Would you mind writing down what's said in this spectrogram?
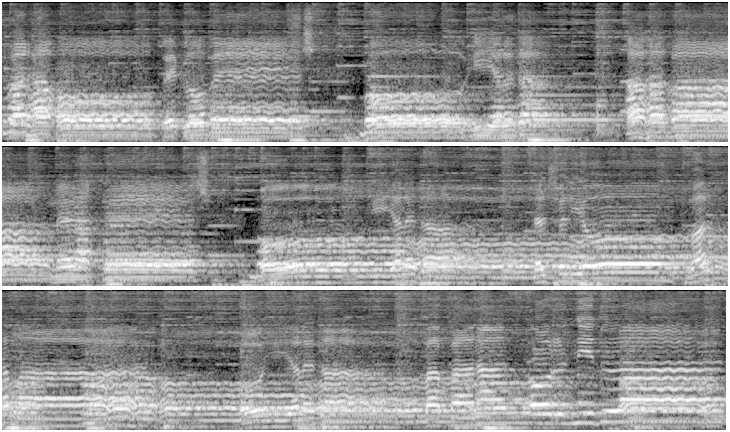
כבר האופק לובש. בואי ילדה, אהבה מרחש. בואי ילדה, צל של יום כבר חמה. בואי ילדה, בפנס אור נדלק,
